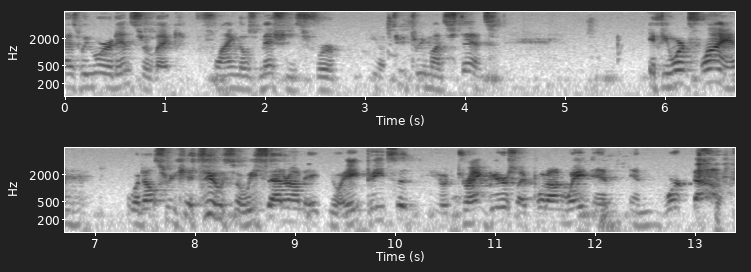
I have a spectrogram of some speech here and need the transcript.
as we were at Incirlik, flying those missions for you know two three month stints. If you weren't flying, what else were you going to do? So we sat around, you know, ate pizza, you know, drank beer, so I put on weight and, and worked out.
